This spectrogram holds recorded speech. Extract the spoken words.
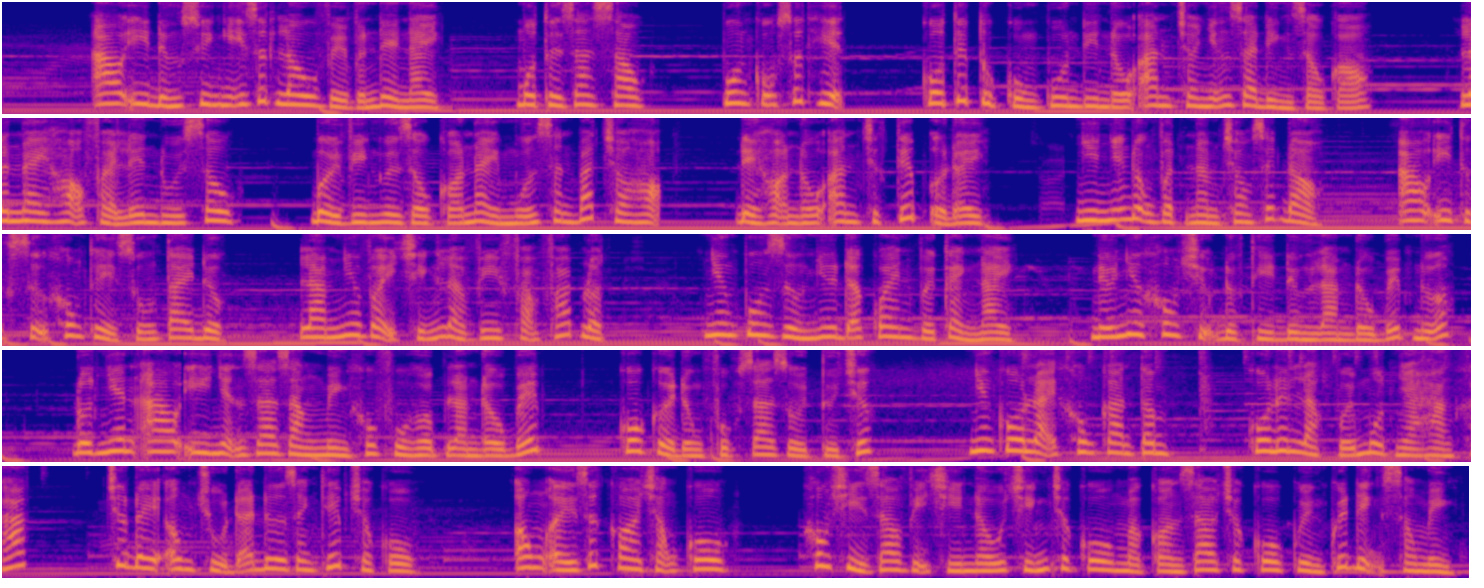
Ao Y đứng suy nghĩ rất lâu về vấn đề này. Một thời gian sau, Pun cũng xuất hiện. Cô tiếp tục cùng Pun đi nấu ăn cho những gia đình giàu có. Lần này họ phải lên núi sâu, bởi vì người giàu có này muốn săn bắt cho họ, để họ nấu ăn trực tiếp ở đây. Nhìn những động vật nằm trong sách đỏ, Ao Y thực sự không thể xuống tay được, làm như vậy chính là vi phạm pháp luật. Nhưng pu dường như đã quen với cảnh này, nếu như không chịu được thì đừng làm đầu bếp nữa. Đột nhiên Ao Y nhận ra rằng mình không phù hợp làm đầu bếp, cô cởi đồng phục ra rồi từ chức. Nhưng cô lại không can tâm, cô liên lạc với một nhà hàng khác, trước đây ông chủ đã đưa danh thiếp cho cô. Ông ấy rất coi trọng cô, không chỉ giao vị trí nấu chính cho cô mà còn giao cho cô quyền quyết định sau mình.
